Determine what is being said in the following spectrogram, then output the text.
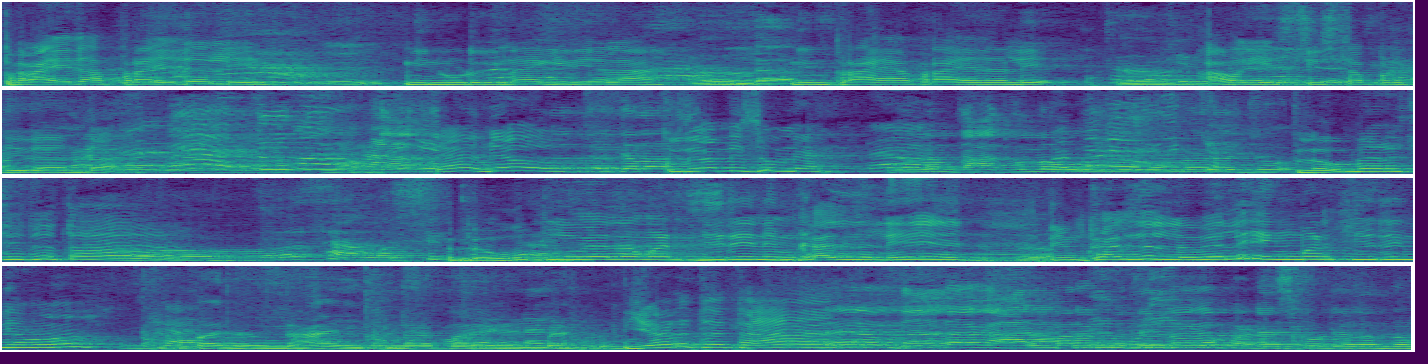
ಪ್ರಾಯದ ಪ್ರಾಯದಲ್ಲಿ ನೀನ್ ಹುಡುಗನಾಗಿದೆಯಲ್ಲ? ನಿನ್ ಪ್ರಾಯ ಪ್ರಾಯದಲ್ಲಿ ಅವಾಗ ಎಷ್ಟು ಇಷ್ಟ ಪಡ್ತಿದೆ ಅಂತ. ಕುತ್ಕೊಂಬಿ ಸುಮ್ನೆ ಲವ್ ಮ್ಯಾರೇಜ್ ಇತ್ತ ಲವ್ ಗಿವ್ ಎಲ್ಲ ಮಾಡ್ತಿದ್ರಿ ನಿಮ್ ಕಾಲದಲ್ಲಿ ನಿಮ್ ಕಾಲದಲ್ಲಿ ಲವ್ ಎಲ್ಲ ಹೆಂಗ್ ಮಾಡ್ತಿದ್ರಿ ನೀವು ಪಟಾಯಿಸ್ಕೊಟ್ಟಿರೋದು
